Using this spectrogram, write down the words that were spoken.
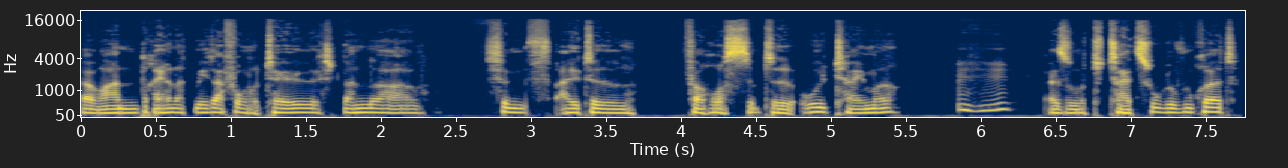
Da waren 300 Meter vom Hotel, standen da fünf alte, verrostete Oldtimer. Mhm. Also total zugewuchert.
